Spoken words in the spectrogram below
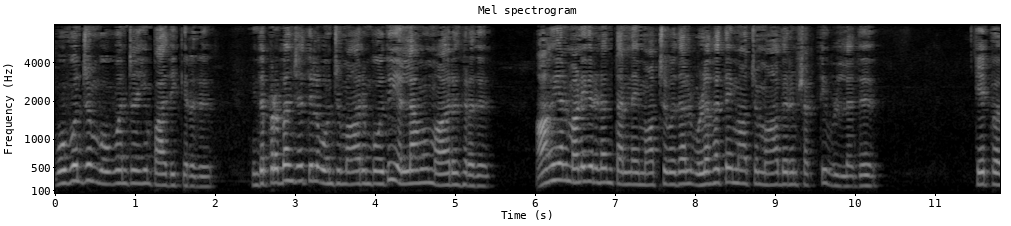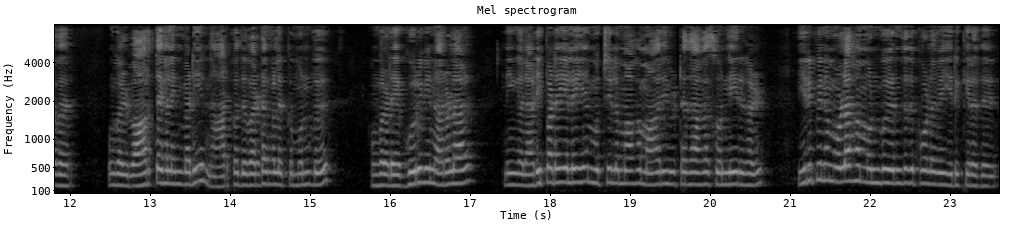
ஒவ்வொன்றும் ஒவ்வொன்றையும் பாதிக்கிறது. இந்த பிரபஞ்சத்தில் ஒன்று மாறும்போது எல்லாமும் மாறுகிறது. ஆகையால் மனிதனிடம் தன்னை மாற்றுவதால் உலகத்தை மாற்றும் மாபெரும் சக்தி உள்ளது. கேட்பவர் உங்கள் வார்த்தைகளின்படி நாற்பது வருடங்களுக்கு முன்பு உங்களுடைய குருவின் அருளால் நீங்கள் அடிப்படையிலேயே முற்றிலுமாக மாறிவிட்டதாக சொன்னீர்கள். இருப்பினும் உலகம் முன்பு இருந்தது போலவே இருக்கிறது.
